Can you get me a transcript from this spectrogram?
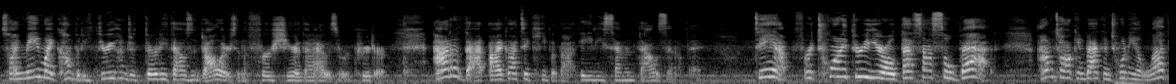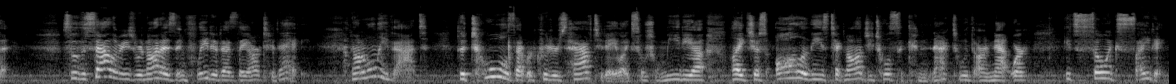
So I made my company $330,000 in the first year that I was a recruiter. Out of that, I got to keep about 87,000 of it. Damn, for a 23 year old, that's not so bad. I'm talking back in 2011. So the salaries were not as inflated as they are today. Not only that, the tools that recruiters have today, like social media, like just all of these technology tools to connect with our network, it's so exciting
